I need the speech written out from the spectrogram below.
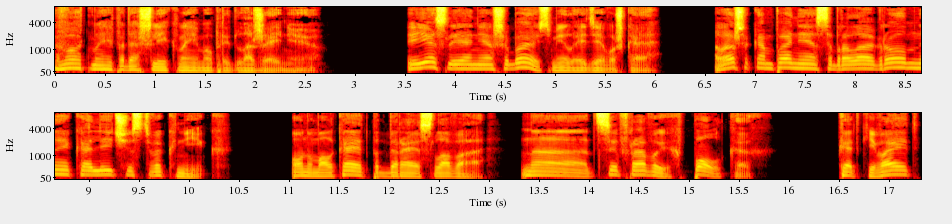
Вот мы и подошли к моему предложению. Если я не ошибаюсь, милая девушка, Ваша компания собрала огромное количество книг. Он умолкает, подбирая слова. На цифровых полках. Кэт кивает,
